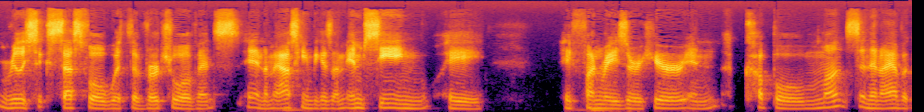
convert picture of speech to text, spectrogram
really successful with the virtual events? And I'm asking because I'm emceeing a a fundraiser here in a couple months, and then I have a,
